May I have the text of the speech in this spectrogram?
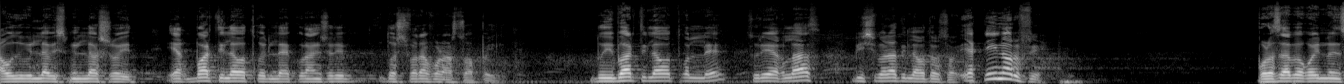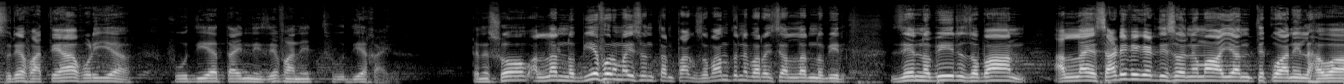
আউজুবিল্লা বিসমিল্লা সহিত একবার তিলাওয়াত করলে কোরআন শরীফ দশ পারা পড়ার সব পাইল। দুইবার তিলাওয়াত করলে সুরে এখলাস বিশ পারা তিলাওয়াতর সব একই নরফে। বড় সাহেবে কইন সুরে ফাতেহা পড়িয়া ফু দিয়া তাই নিজে পানিত ফু দিয়া খায় কেন সব আল্লাহর নবীয়ে ফরমাইছেন তার পাক জবান তনে বাড়াইছে আল্লাহর নবীর যে নবীর জবান আল্লাহ সার্টিফিকেট দিছ নমা আয়ান্তে কোয়ানিল হাওয়া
